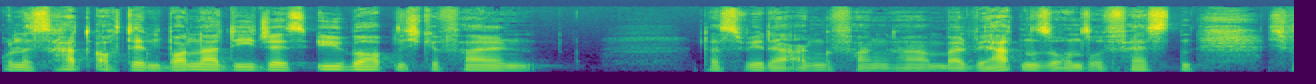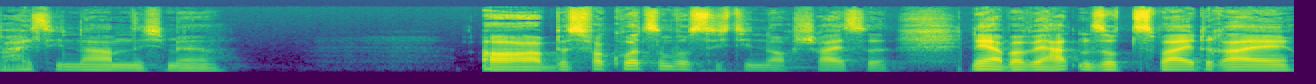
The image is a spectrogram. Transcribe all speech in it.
Und es hat auch den Bonner DJs überhaupt nicht gefallen, dass wir da angefangen haben, weil wir hatten so unsere Festen, ich weiß die Namen nicht mehr. Oh, bis vor kurzem wusste ich die noch, scheiße. Nee, aber wir hatten so zwei, drei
